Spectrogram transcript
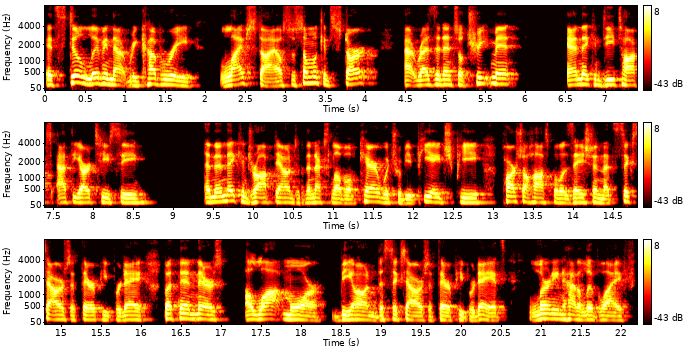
it's still living that recovery lifestyle. So someone can start at residential treatment and they can detox at the RTC. And then they can drop down to the next level of care, which would be PHP, partial hospitalization. That's six hours of therapy per day. But then there's a lot more beyond the six hours of therapy per day. It's learning how to live life,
